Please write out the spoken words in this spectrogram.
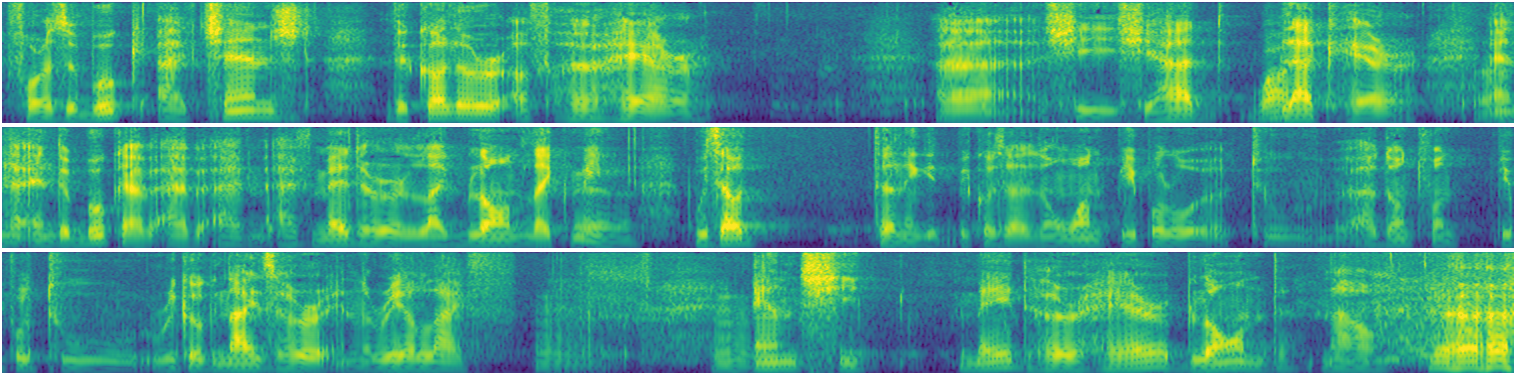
for the book. I changed the color of her hair. Uh, she she had Wow. black hair, and in the book I've, I've, I've- I've made her like blonde like me, without telling it because I don't want people uh, to I don't want people to recognize her in real life. And she made her hair blonde now.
